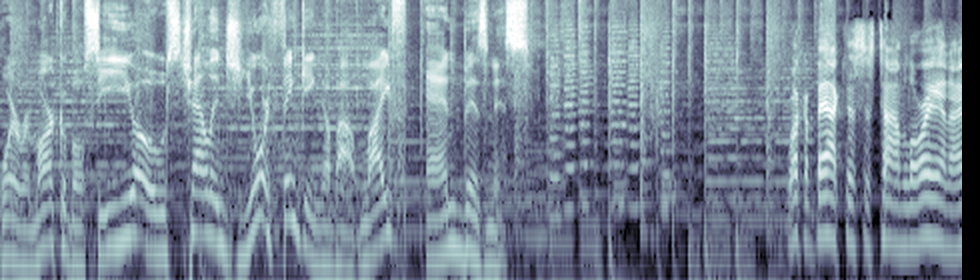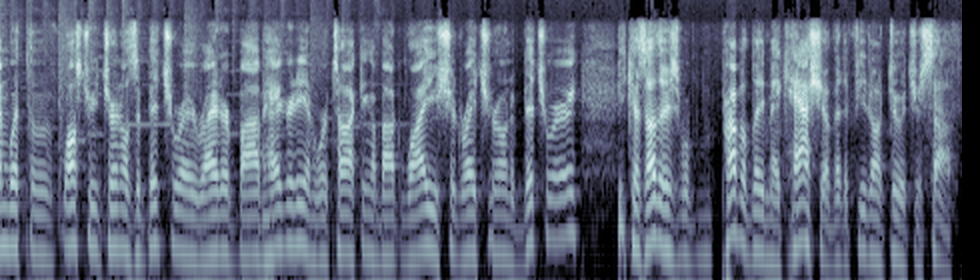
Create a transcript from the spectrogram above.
where remarkable CEOs challenge your thinking about life and business. Welcome back. This is Tom Loarie, and I'm with the Wall Street Journal's obituary writer, Bob Hagerty, and we're talking about why you should write your own obituary because others will probably make hash of it if you don't do it yourself.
